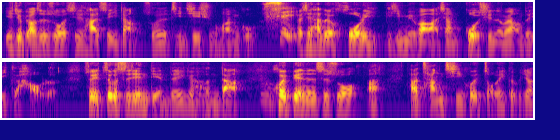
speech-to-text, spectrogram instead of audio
也就表示说，其实它是一档所谓的景气循环股，是而且它的获利已经没有办法像过去那么样的一个好了，所以这个时间点的一个恒大会变成是说啊，它长期会走一个比较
